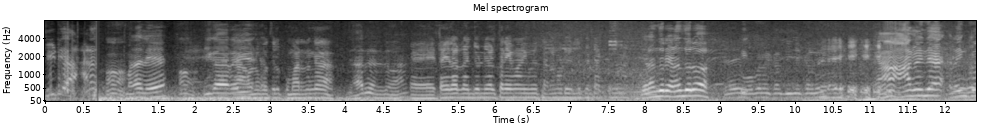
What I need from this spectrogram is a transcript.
ಚೀಟಿ ಮನೇಲಿ? ಈಗ ಅವನು ಗೊತ್ತಿಲ್ಲ ಕುಮಾರ್ ನಂಗ. ಯಾರು ಟೈಲರ್ ನಂಜುಂಡ್ ಹೇಳ್ತಾರೆ ಇವ ಇವ ತಗೊಂಡು ಎಲ್ಲಿ ಗಂಟೆ ಹಾಕ್ತಾನೆ ಎಳಂದೂರು ಎಳಂದೂರು ಆಗಲಿಂದೆ ರಿಂಕು.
